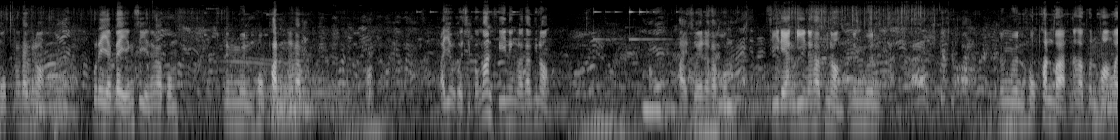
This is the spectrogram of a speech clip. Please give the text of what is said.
หกนะครับพี่น้องผู้ใดอยากได้จังซี่นะครับผม หนึ่งหมื่นหกพันนะครับ อายุก็สิประมาณปีหนึ่งแล้วครับพี่น้องถ่ายสวยแล้วครับผมสีแดงดีนะครับพี่น้องหนึ่งหมื่นหนึ่งหมื่นหกพันบาทนะครับเพิ่นห้องไว้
